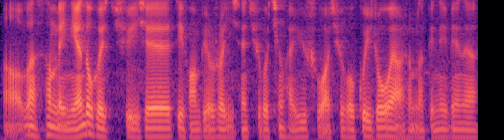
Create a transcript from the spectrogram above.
呃，万斯他每年都会去一些地方，比如说以前去过青海玉树啊，去过贵州呀什么的，给那边的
